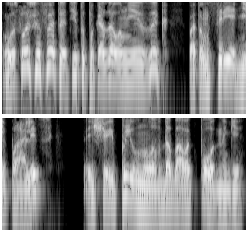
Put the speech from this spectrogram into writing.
Услышав это, Тита показала мне язык, потом средний палец, еще и плюнула вдобавок под ноги.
